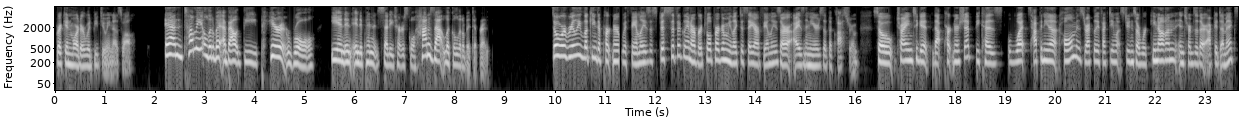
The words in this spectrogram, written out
brick and mortar would be doing as well. And tell me a little bit about the parent role in an independent study charter school. How does that look a little bit different? So we're really looking to partner with families, specifically in our virtual program. We like to say our families are eyes and ears of the classroom. So trying to get that partnership because what's happening at home is directly affecting what students are working on in terms of their academics.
